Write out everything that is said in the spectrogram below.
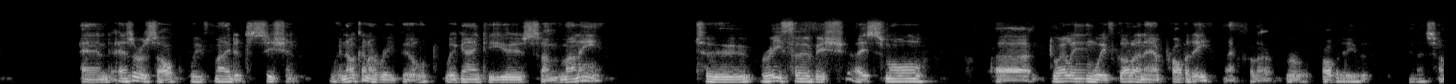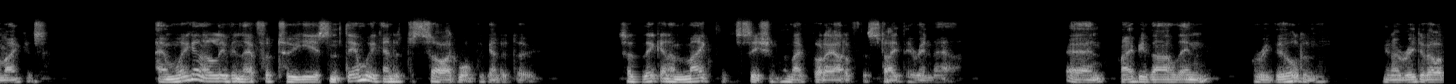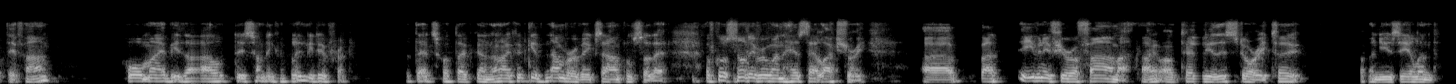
And as a result, we've made a decision. We're not going to rebuild. We're going to use some money to refurbish a small uh, dwelling we've got on our property. They've got a rural property with you know, some acres. And we're going to live in that for two years, and then we're going to decide what we're going to do. So they're going to make the decision when they've got out of the state they're in now. And maybe they'll then rebuild and, you know, redevelop their farm, or maybe they'll do something completely different. But that's what they've done. And I could give a number of examples of that. Of course, not everyone has that luxury. Uh, but even if you're a farmer, I, will tell you this story too of a New Zealand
